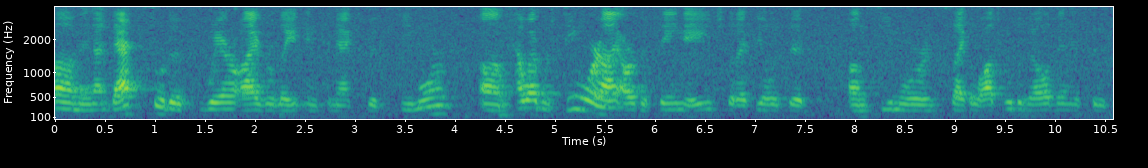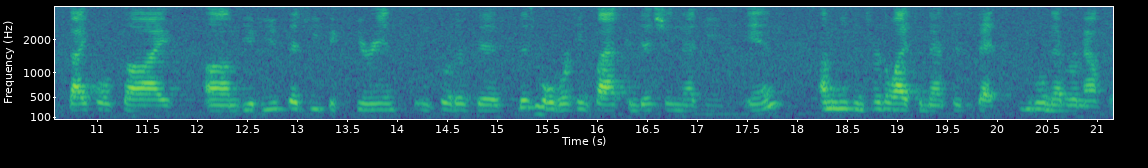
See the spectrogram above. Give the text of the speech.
um, and that's sort of where I relate and connect with Seymour. Um, however, Seymour and I are the same age, but I feel as if um, Seymour's psychological development has been stifled by um, the abuse that he's experienced in sort of this miserable working class condition that he's in. Um, he's internalized the message that you will never amount to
